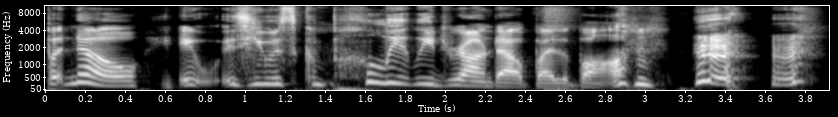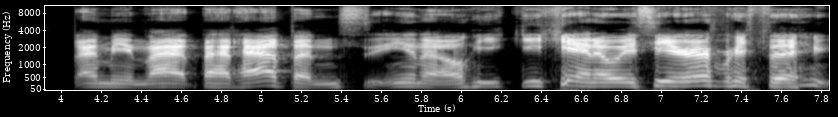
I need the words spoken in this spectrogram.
But no, it was he was completely drowned out by the bomb. i mean that that happens you know he, he can't always hear everything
